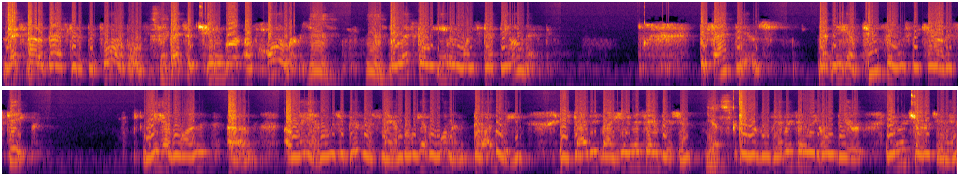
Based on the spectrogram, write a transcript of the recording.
that's not a basket of deplorables. That's a chamber of horrors. Mm. Mm. But let's go even one step beyond that. The fact is that we have two things we cannot escape. We have one, uh, a man who's a businessman, but we have a woman that I believe is guided by heinous ambition Yes. to remove everything we hold dear in the church and in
